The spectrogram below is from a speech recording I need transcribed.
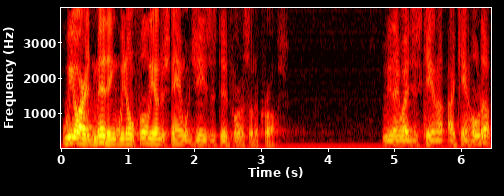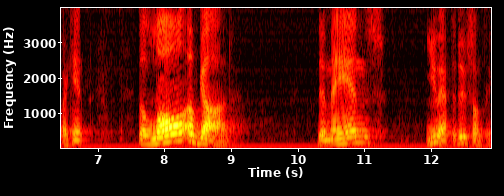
we are admitting we don't fully understand what Jesus did for us on the cross. We think, well, I just can't, I can't hold up. I can't. The law of God demands you have to do something.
